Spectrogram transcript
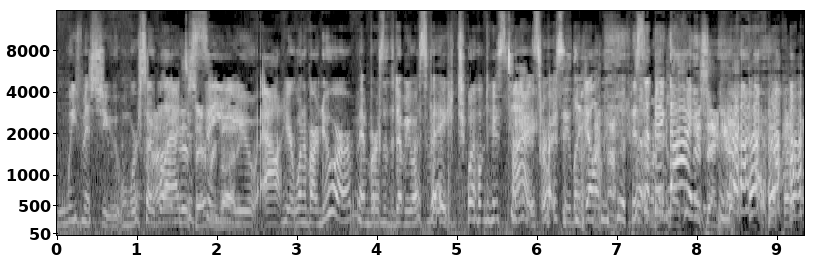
We've missed you, and we're so glad to miss see everybody. you out here. One of our newer members of the WSFA 12 News team is Rosie Langella. This is a big night.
